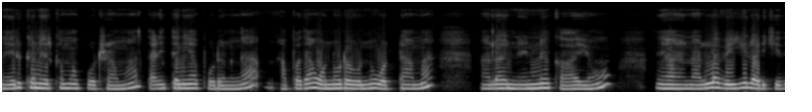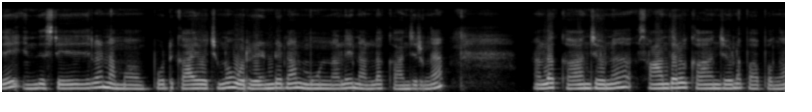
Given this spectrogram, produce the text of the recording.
நெருக்க நெருக்கமாக போட்டுறாமல் தனித்தனியாக போடணுங்க. அப்போ தான் ஒன்றோட ஒன்று ஒட்டாமல் நல்லா நின்று காயும். நல்லா வெயில் அடிக்குது. இந்த ஸ்டேஜில் நம்ம போட்டு காய வச்சோம்னா ஒரு ரெண்டு நாள் மூணு நாளே நல்லா காஞ்சிருங்க. நல்லா காஞ்சோன்னே சாயந்தரம் காஞ்சோன்னே பார்ப்போங்க.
